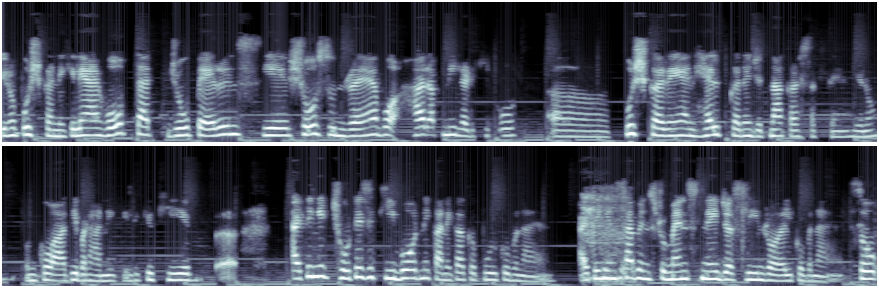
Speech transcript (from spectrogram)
यू नो पुश करने के लिए आई होप दैट जो पेरेंट्स ये शो सुन रहे हैं वो हर अपनी लड़की को पुश करें एंड हेल्प करें जितना कर सकते हैं यू you नो know, उनको आगे बढ़ाने के लिए क्योंकि ये आई थिंक एक छोटे से कीबोर्ड ने कनिका कपूर को बनाया है आई थिंक इन सब इंस्ट्रूमेंट्स ने जसलीन रॉयल को बनाया सो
